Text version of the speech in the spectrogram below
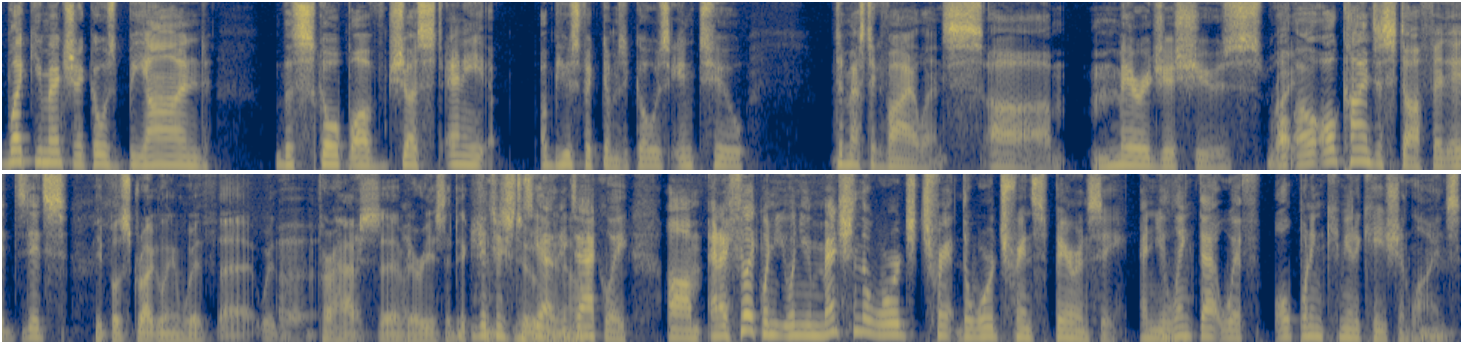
like you mentioned, it goes beyond the scope of just any abuse victims. It goes into domestic violence, um, marriage issues, all, all, all kinds of stuff. It, it, it's People struggling with uh, with perhaps uh, various addictions Addictions, too. yeah, you know? exactly. Um, and I feel like when you when you mention the words tra- the word transparency and Mm-hmm. you link that with opening communication lines,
